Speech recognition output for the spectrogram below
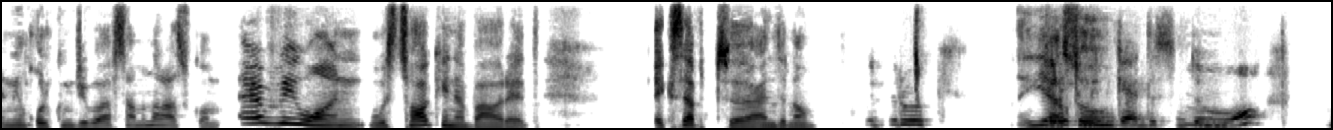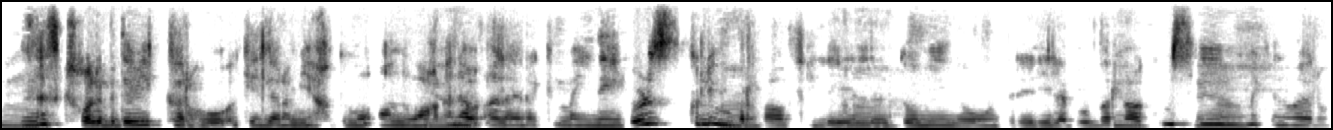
أني نقول لكم جيبوها في من راسكم. Everyone was talking about it. Except عندنا. دروك yeah so deux mois الناس شغل بداو يكرهوا كاين اللي راهم يخدموا انواع yeah. أنا أنا like my neighbors كلهم برا في الليل الدومينو الدراري يلعبوا برا comme si ما كان والو.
